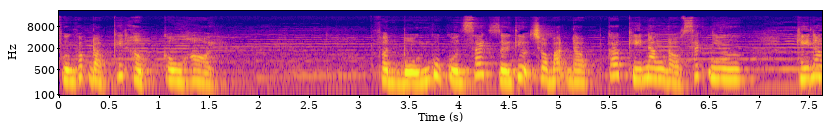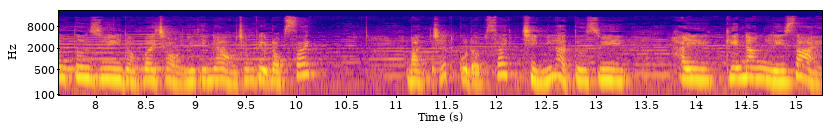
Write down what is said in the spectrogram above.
phương pháp đọc kết hợp câu hỏi. Phần 4 của cuốn sách giới thiệu cho bạn đọc các kỹ năng đọc sách như kỹ năng tư duy đóng vai trò như thế nào trong việc đọc sách, bản chất của đọc sách chính là tư duy hay kỹ năng lý giải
